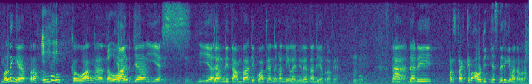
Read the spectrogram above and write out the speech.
meling ya, Prof. Link. Keuangan, Keuangan. kinerja, Yes. Iya. dan ditambah dikuatkan dengan nilai-nilai tadi ya, Prof ya. Hmm. Nah, dari perspektif auditnya sendiri gimana, Prof?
